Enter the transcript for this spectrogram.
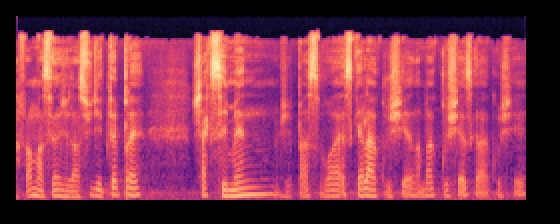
femme enceinte, je la suis de très près. Chaque semaine, je passe voir est-ce qu'elle a accouché, elle n'a pas accouché, est-ce qu'elle a accouché?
